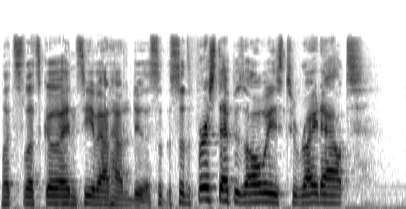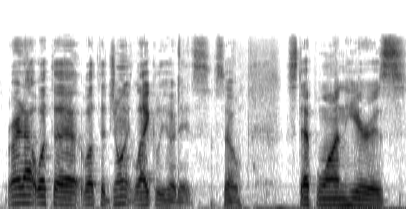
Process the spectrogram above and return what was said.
let's let's go ahead and see about how to do this. So, so the first step is always to write out write out what the what the joint likelihood is. So step one here is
